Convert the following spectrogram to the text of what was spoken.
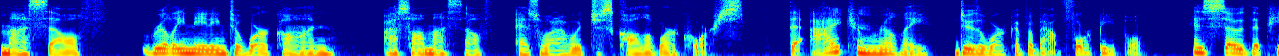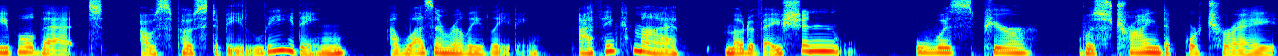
myself really needing to work on, I saw myself as what I would just call a workhorse, that I can really do the work of about four people. And so the people that I was supposed to be leading, I wasn't really leading. I think my motivation was pure, was trying to portray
